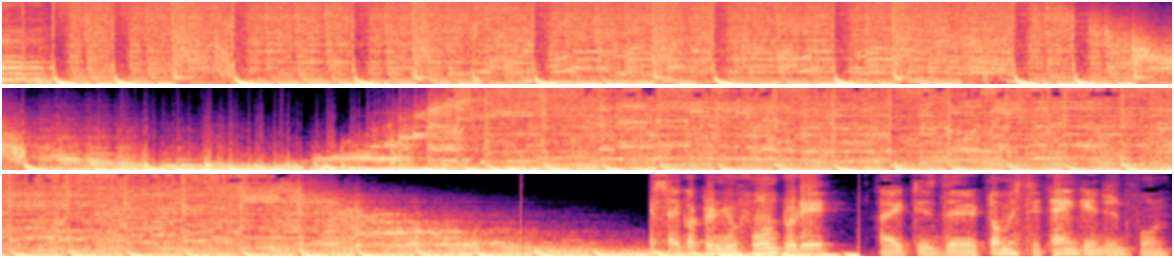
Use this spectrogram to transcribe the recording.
I got a new phone today. Uh, it is the Thomas the Tank Engine phone.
